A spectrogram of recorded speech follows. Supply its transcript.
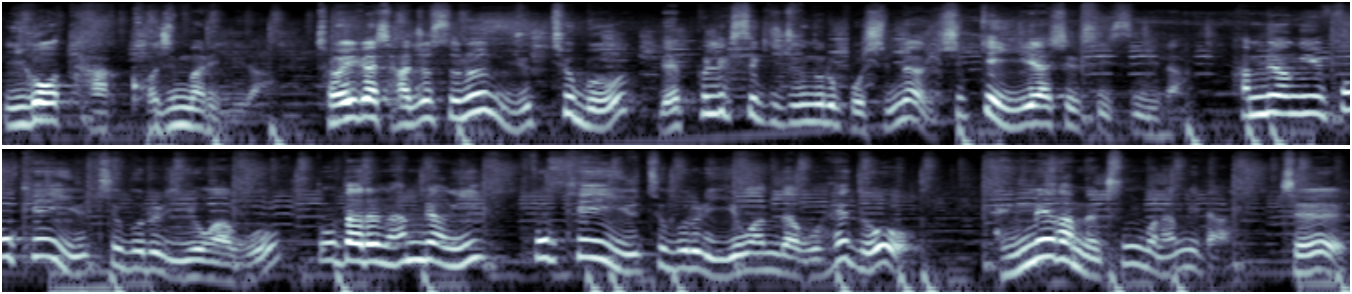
이거 다 거짓말입니다. 저희가 자주 쓰는 유튜브, 넷플릭스 기준으로 보시면 쉽게 이해하실 수 있습니다. 한 명이 4K 유튜브를 이용하고 또 다른 한 명이 4K 유튜브를 이용한다고 해도 100메가면 충분합니다. 즉,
